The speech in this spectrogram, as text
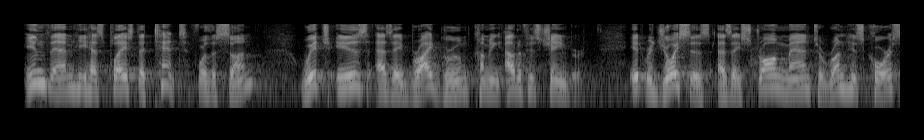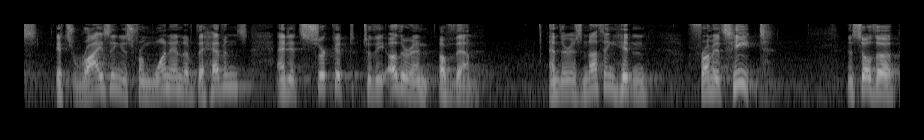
in them he has placed a tent for the sun, which is as a bridegroom coming out of his chamber. It rejoices as a strong man to run his course. Its rising is from one end of the heavens and its circuit to the other end of them. And there is nothing hidden from its heat. And so the,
